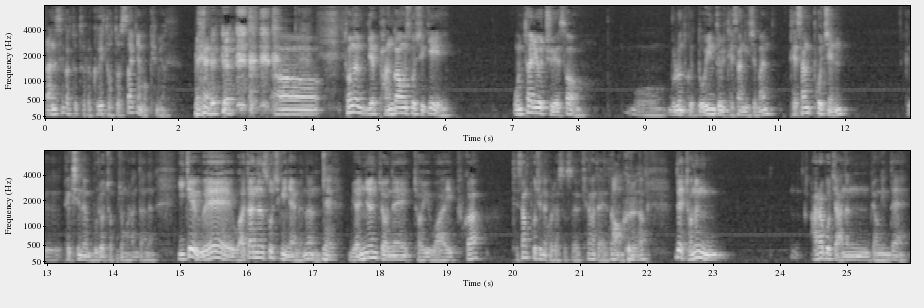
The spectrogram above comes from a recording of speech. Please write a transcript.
라는 생각도 들어요. 그게 더, 더 싸게 먹히면. 어, 저는 이제 반가운 소식이 온타리오 주에서 뭐 물론 그 노인들 대상이지만 대상포진 그 백신을 무료 접종을 한다는 이게 왜 와닿는 소식이냐면은 네. 몇년 전에 저희 와이프가 대상포진에 걸렸었어요 캐나다에서. 아, 그래요? 근데 저는 알아보지 않은 병인데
